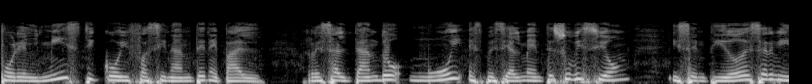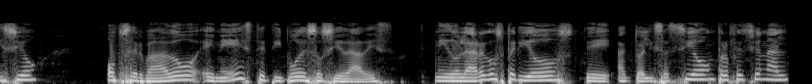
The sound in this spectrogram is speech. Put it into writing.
por el místico y fascinante Nepal, resaltando muy especialmente su visión y sentido de servicio observado en este tipo de sociedades. Ha tenido largos periodos de actualización profesional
